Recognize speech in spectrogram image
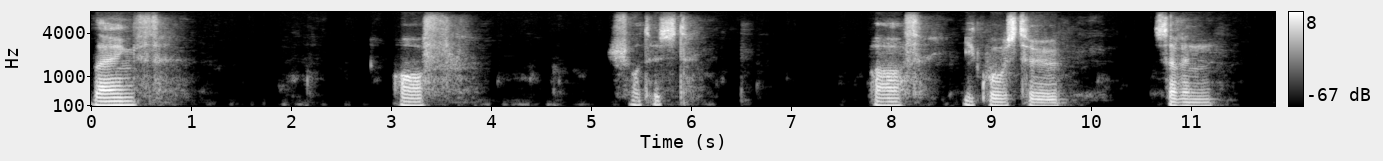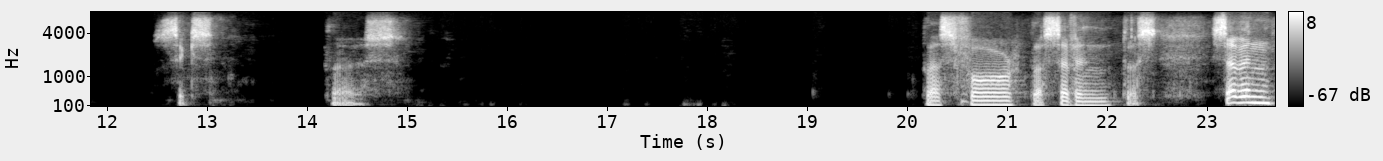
Length of shortest path equals to 7, 6 plus plus 4 plus 7 plus 7.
